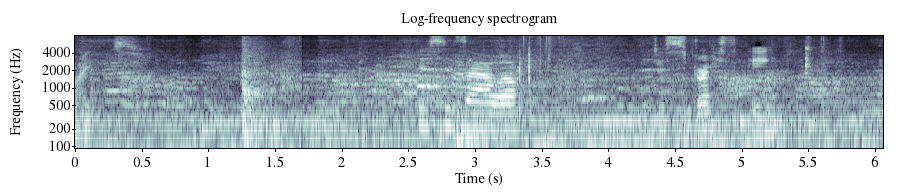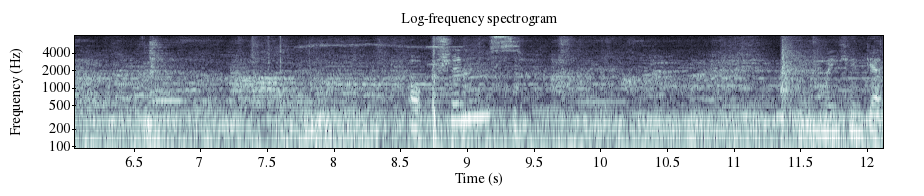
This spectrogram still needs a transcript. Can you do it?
Right this is our distress ink. Options. And we can get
